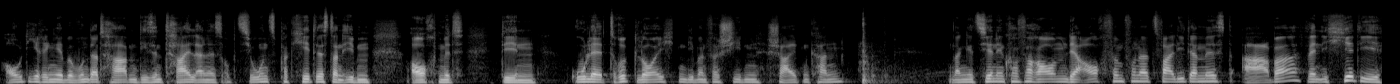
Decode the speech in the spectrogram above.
Audi-Ringe bewundert haben, die sind Teil eines Optionspaketes, dann eben auch mit den OLED-Rückleuchten, die man verschieden schalten kann. Und dann geht es hier in den Kofferraum, der auch 502 Liter misst. Aber wenn ich hier die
